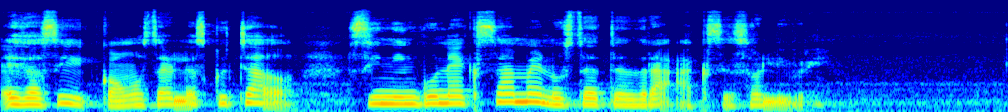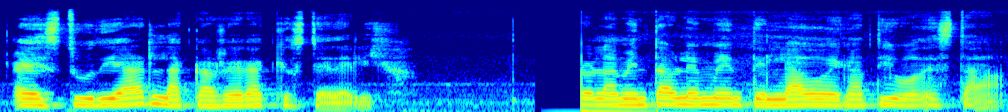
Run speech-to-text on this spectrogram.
Es así, como usted lo ha escuchado, sin ningún examen usted tendrá acceso libre a estudiar la carrera que usted elija. Pero lamentablemente el lado negativo de esta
